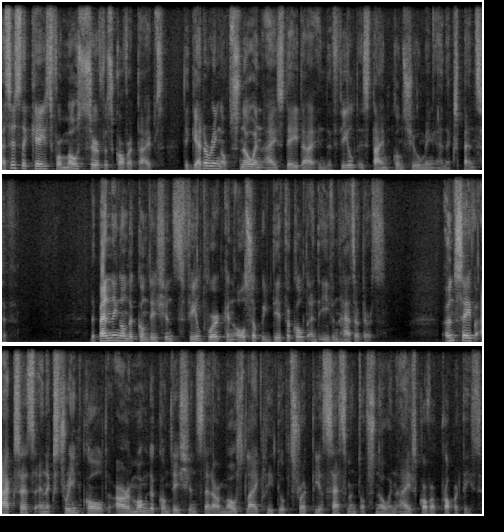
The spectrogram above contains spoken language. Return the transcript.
As is the case for most surface cover types, the gathering of snow and ice data in the field is time-consuming and expensive. Depending on the conditions, fieldwork can also be difficult and even hazardous. Unsafe access and extreme cold are among the conditions that are most likely to obstruct the assessment of snow and ice cover properties.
